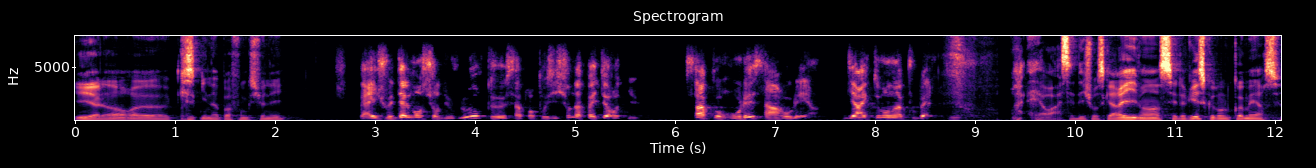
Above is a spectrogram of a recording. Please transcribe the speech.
Et alors, euh, qu'est-ce qui n'a pas fonctionné? Bah, il jouait tellement sur du velours que sa proposition n'a pas été retenue. Ça, pour rouler, ça a roulé. hein. Directement dans la poubelle. Ouais, ouais, c'est des choses qui arrivent, hein. c'est le risque dans le commerce.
